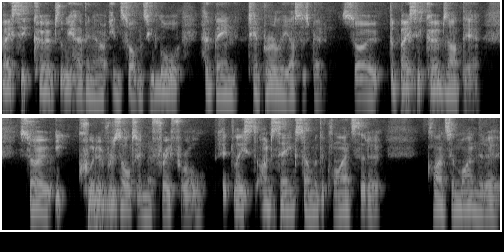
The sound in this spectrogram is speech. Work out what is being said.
basic curbs that we have in our insolvency law have been temporarily suspended. So the basic curbs aren't there. So it could have resulted in a free for all. At least I'm seeing some of the clients that are clients of mine that are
